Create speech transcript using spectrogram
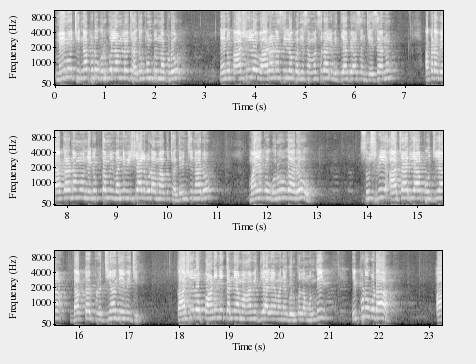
మేము చిన్నప్పుడు గురుకులంలో చదువుకుంటున్నప్పుడు నేను కాశీలో వారాణసిలో పది సంవత్సరాలు విద్యాభ్యాసం చేశాను. అక్కడ వ్యాకరణము నిరుక్తం ఇవన్నీ విషయాలు కూడా మాకు చదివించినారు. మా యొక్క గురువు గారు సుశ్రీ ఆచార్య పూజ్య డాక్టర్ ప్రజ్ఞాదేవిజీ కాశీలో పాణిని కన్యా మహావిద్యాలయం అనే గురుకులం ఉంది. ఇప్పుడు కూడా ఆ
